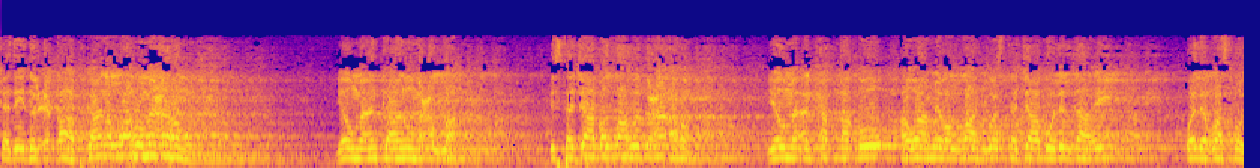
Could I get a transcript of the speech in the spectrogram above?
شديد العقاب. كان الله معهم. يوم أن كانوا مع الله. استجاب الله دعاءهم. يوم أن حققوا أوامر الله واستجابوا لله وللرسول.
